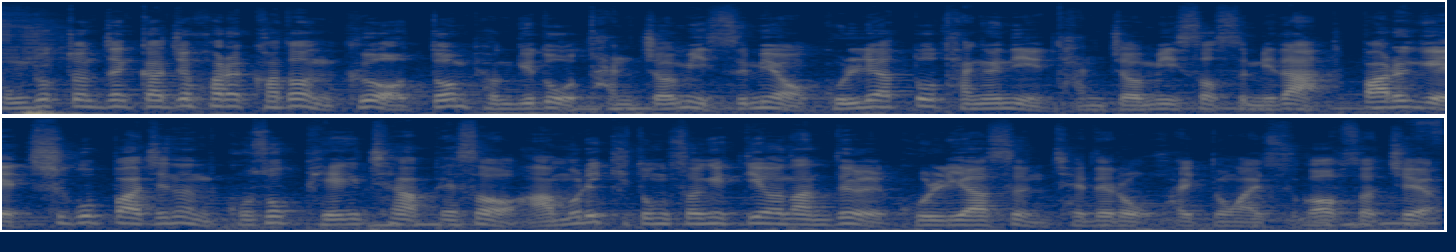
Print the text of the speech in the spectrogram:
종족 전쟁까지 활약하던 그 어떤 병기도 단점이 있으며 골리앗도 당연히 단점이 있었습니다. 빠르게 치고 빠지는 고속 비행체 앞에서 아무리 기동성이 뛰어난들 골리앗은 제대로 활동할 수가 없었지요.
